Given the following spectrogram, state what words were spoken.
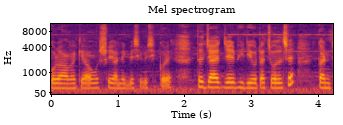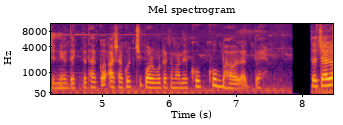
করো আমাকে অবশ্যই অনেক বেশি বেশি করে। তো যার যে ভিডিওটা চলছে কন্টিনিউ দেখতে থাকো। আশা করছি পর্বটা তোমাদের খুব খুব ভালো লাগবে। তো চলো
